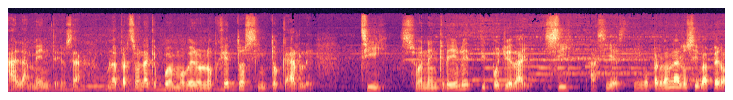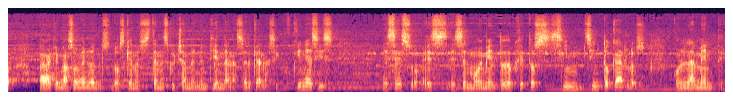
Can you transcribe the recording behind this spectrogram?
a la mente. O sea, una persona que puede mover un objeto sin tocarle. Sí, suena increíble, tipo Jedi. Sí, así es. Digo, perdón la alusiva, pero para que más o menos los que nos estén escuchando no entiendan acerca de la psicoquinesis, es eso, es, es el movimiento de objetos sin, sin tocarlos, con la mente.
